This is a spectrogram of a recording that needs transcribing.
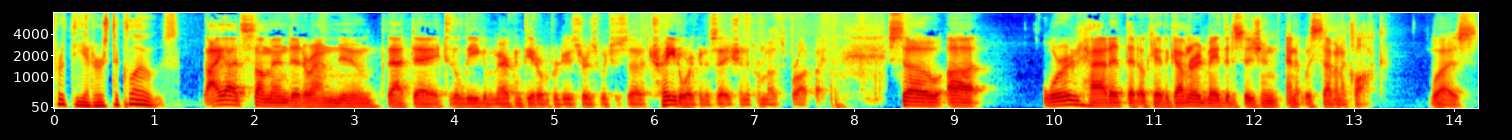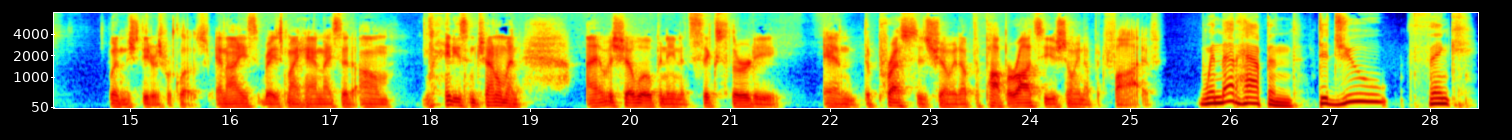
for theaters to close. I got summoned at around noon that day to the League of American Theater and Producers, which is a trade organization that promotes Broadway. So, uh, word had it that, okay, the governor had made the decision and it was seven o'clock was when the theaters were closed. And I raised my hand and I said, um, ladies and gentlemen, I have a show opening at 6.30 and the press is showing up. The paparazzi is showing up at five. When that happened, did you think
